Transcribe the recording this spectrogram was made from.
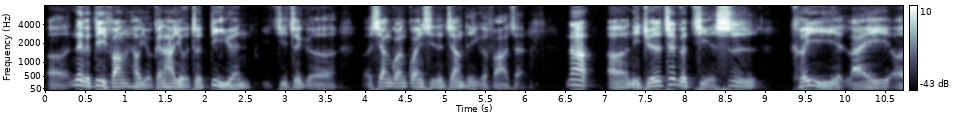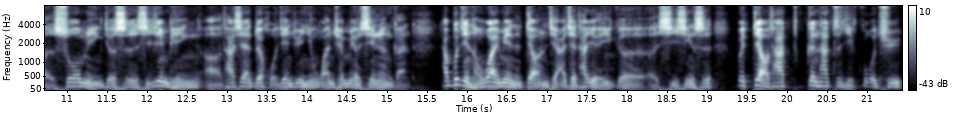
呃那个地方哈，有跟他有这地缘以及这个呃相关关系的这样的一个发展。那呃，你觉得这个解释？可以来呃说明，就是习近平啊、呃，他现在对火箭军已经完全没有信任感。他不仅从外面的调人进，而且他有一个呃习性是会调他跟他自己过去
